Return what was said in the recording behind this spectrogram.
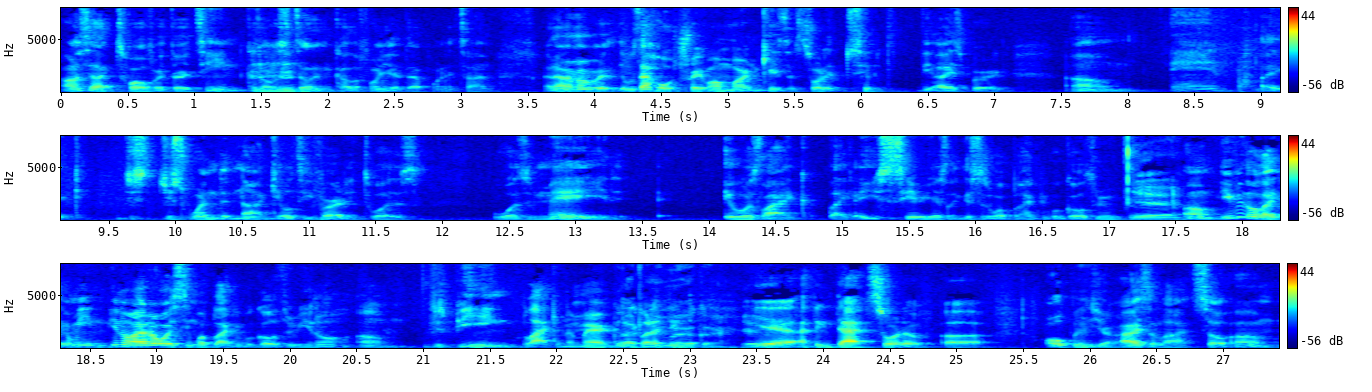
I want to say like twelve or thirteen, because I was Mhm. still in California at that point in time. And I remember it was that whole Trayvon Martin case that sort of tipped the iceberg, um, and like just just when the not guilty verdict was was made, it was like like are you serious? Like this is what black people go through. Yeah. Um, even though, like, I mean, you know, I'd always seen what black people go through, you know, um, just being black in America. Black but in I think, America, yeah. yeah. I think that sort of uh, opens your eyes a lot. So, um,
